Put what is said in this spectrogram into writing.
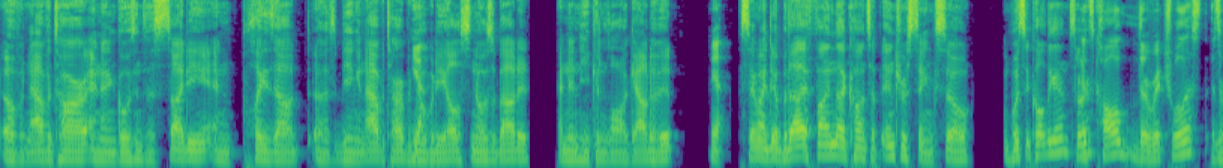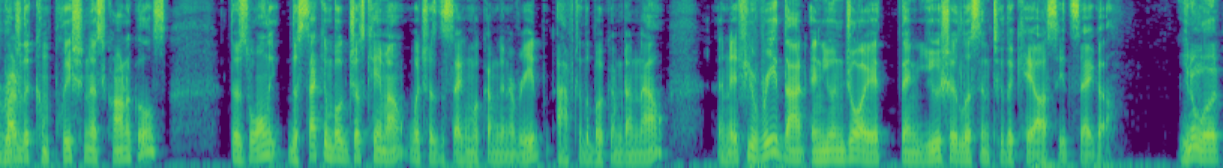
of an avatar and then goes into society and plays out as being an avatar, but Yeah. nobody else knows about it, and then he can log out of it. Yeah. Same idea, but I find that concept interesting. So, what's it called again? Sorry. It's called The Ritualist. It's The part of the Completionist Chronicles. There's only the second book just came out, which is the second book I'm going to read after the book I'm done now. And if you read that and you enjoy it, then you should listen to the Chaos Seed Saga. you know what?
